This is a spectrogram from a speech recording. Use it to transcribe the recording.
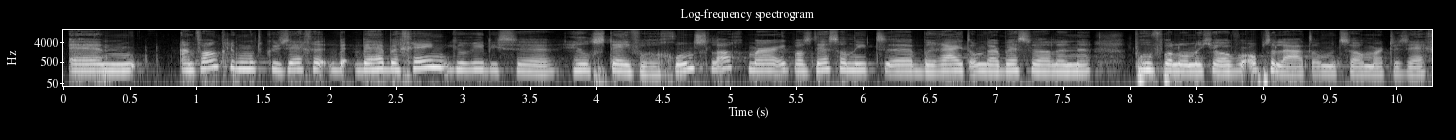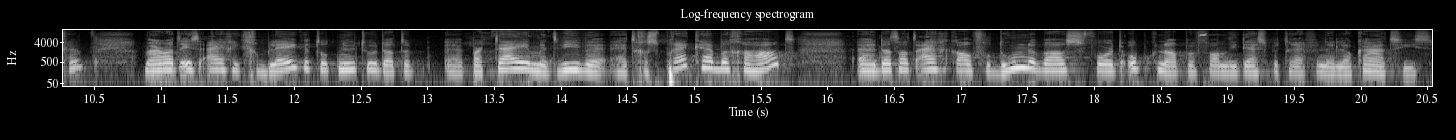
En aanvankelijk moet ik u zeggen, we, hebben geen juridische heel stevige grondslag. Maar ik was desalniet uh, bereid om daar best wel een uh, proefballonnetje over op te laten, om het zo maar te zeggen. Maar wat is eigenlijk gebleken tot nu toe, dat de uh, partijen met wie we het gesprek hebben gehad, dat dat eigenlijk al voldoende was voor het opknappen van die desbetreffende locaties.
